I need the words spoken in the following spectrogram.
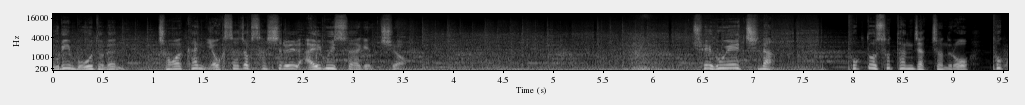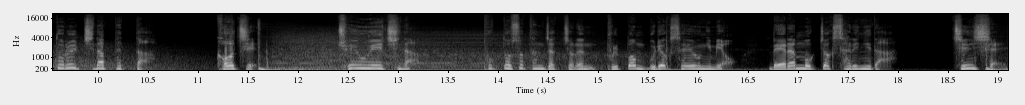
우리 모두는 정확한 역사적 사실을 알고 있어야겠죠. 최후의 진압, 폭도 소탕 작전으로 폭도를 진압했다. 거짓, 최후의 진압, 폭도 소탕 작전은 불법 무력 사용이며 내란 목적 살인이다. 진실,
